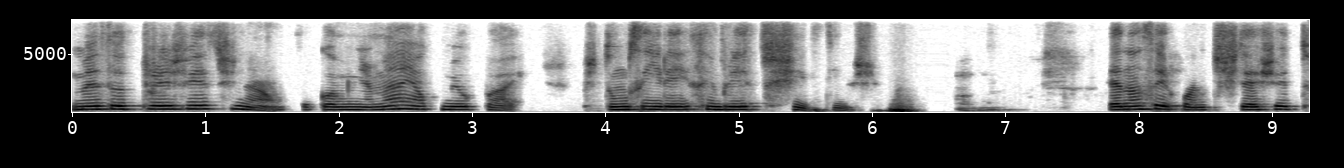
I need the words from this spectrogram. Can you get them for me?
mas outras vezes não. Vou com a minha mãe ou com o meu pai. Costumo ir sempre a esses sítios. Uhum. A não ser quando esteja de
